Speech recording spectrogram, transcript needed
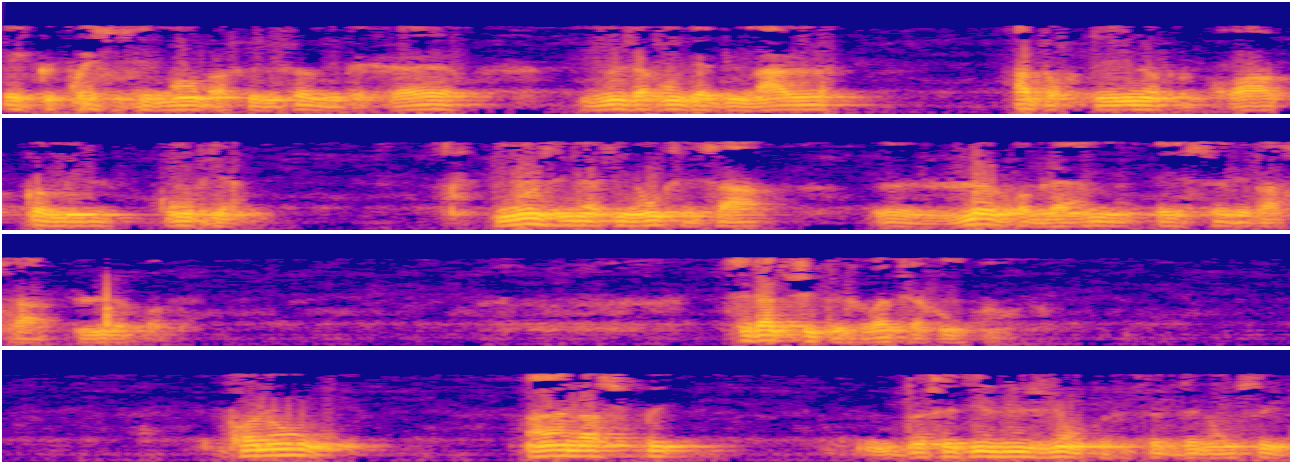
et que précisément parce que nous sommes des pécheurs, nous avons bien du mal à porter notre croix comme il convient. Nous imaginons que c'est ça euh, le problème et ce n'est pas ça le problème. C'est là-dessus que je voudrais faire comprendre. Prenons un aspect de cette illusion que j'essaie de dénoncer,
